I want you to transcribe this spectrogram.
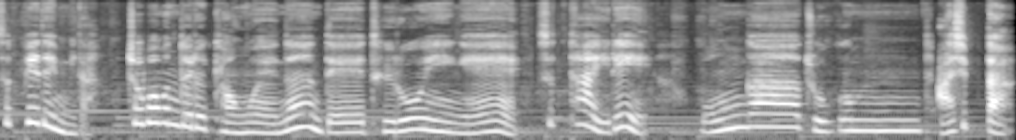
스피드입니다. 초보분들의 경우에는 내 드로잉의 스타일이 뭔가 조금 아쉽다,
